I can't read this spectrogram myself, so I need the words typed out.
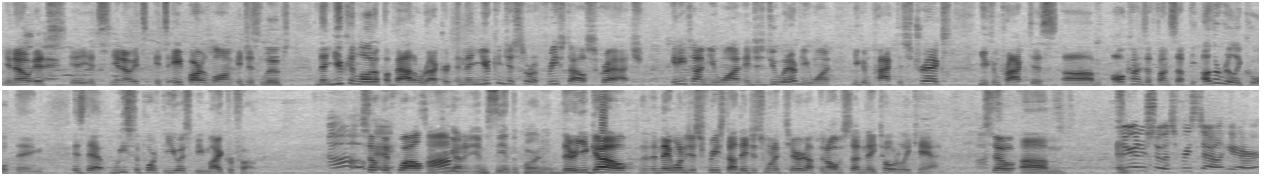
You know, it's it's you know it's it's eight bars long. It just loops. And then you can load up a battle record, and then you can just sort of freestyle scratch anytime you want, and just do whatever you want. You can practice tricks. You can practice um, all kinds of fun stuff. The other really cool thing is that we support the USB microphone. Oh, okay. So if while So if I'm you got an MC at the party, there you go, and they want to just freestyle, they just want to tear it up, then all of a sudden they totally can. So, um, So and- you're going to show us freestyle here,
